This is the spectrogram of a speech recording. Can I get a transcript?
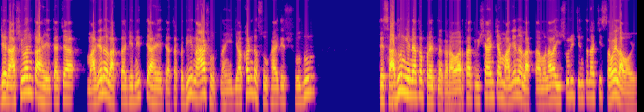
जे नाशिवंत आहे त्याच्यामागे न लागता जे नित्य आहे त्याचा कधीही नाश होत नाही. जे अखंड सुख आहे ते शोधून ते साधून घेण्याचा प्रयत्न करावा. अर्थात विषयांच्या मागे न लागता मनाला ईश्वरी चिंतनाची सवय लावावी.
